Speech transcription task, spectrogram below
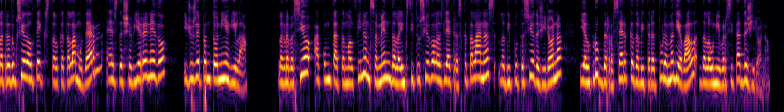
La traducció del text al català modern és de Xavier Renedo i Josep Antoni Aguilar. La gravació ha comptat amb el finançament de la Institució de les Lletres Catalanes, la Diputació de Girona i el Grup de Recerca de Literatura Medieval de la Universitat de Girona.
